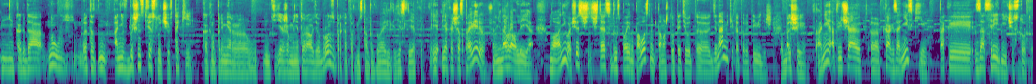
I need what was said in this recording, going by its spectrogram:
м, когда, ну, это они в большинстве случаев такие, как, например, э, те же монитор аудио бронза, про который мы с тобой говорили. Если я, я, я, конечно, сейчас проверю, не наврал ли я, но они вообще считаются двух с половиной полосными, потому что вот эти вот э, динамики, которые ты видишь, большие, они отвечают э, как за низкие, так и за средние частоты.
